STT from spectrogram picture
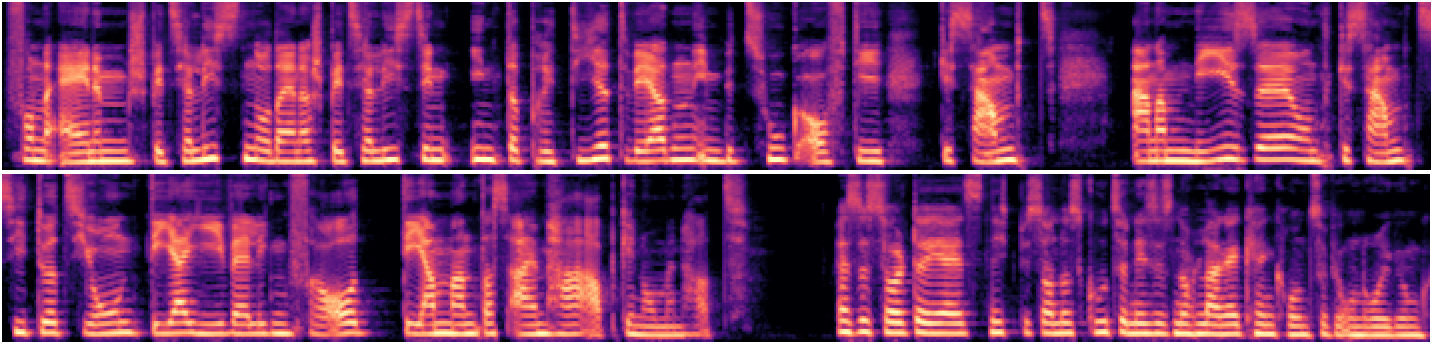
von einem Spezialisten oder einer Spezialistin interpretiert werden in Bezug auf die Gesamtanamnese und Gesamtsituation der jeweiligen Frau, der man das AMH abgenommen hat. Also sollte er jetzt nicht besonders gut sein, ist es noch lange kein Grund zur Beunruhigung.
